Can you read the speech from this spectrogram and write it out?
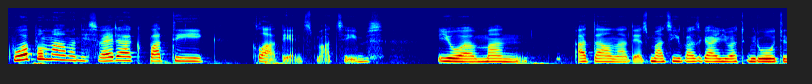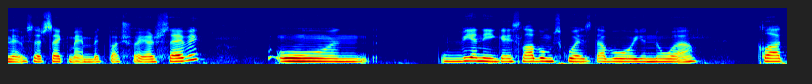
Kopumā man visvairāk patīk klātienes mācības, jo man attālināties mācībās gāja ļoti grūti nevis ar sekmēm, bet pašai ar sevi. Un vienīgais labums, ko es dabūju no, klāt,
